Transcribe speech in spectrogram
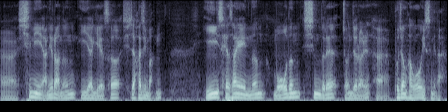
어, 신이 아니라는 이야기에서 시작하지만 이 세상에 있는 모든 신들의 존재를 어, 부정하고 있습니다.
